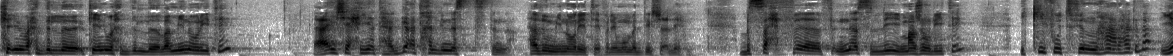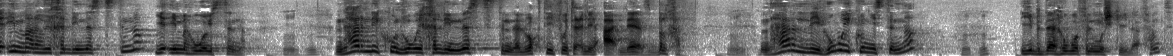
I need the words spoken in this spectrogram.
كاين واحد كاين واحد la minorité عايشة حياتها كاع تخلي الناس تستنى. هذو minorité vraiment ما ديرش عليهم. بصح في, في الناس اللي majorité كيفوت في النهار هكذا؟ يا إما راهو يخلي الناس تستنى يا إما هو يستنى. نهار اللي يكون هو يخلي الناس تستنى الوقت يفوت عليه. à l'aise بالخف. نهار اللي هو يكون يستنى يبدأ هو في المشكلة فهمت؟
